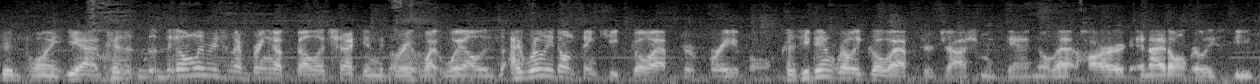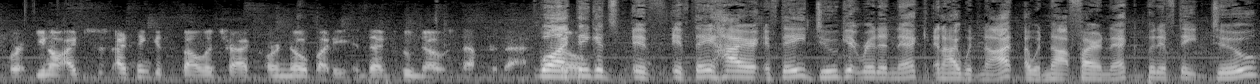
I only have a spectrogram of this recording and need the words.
good point. Yeah, because the, the only reason I bring up Belichick and the Great White Whale is I really don't think he'd go after Vrabel because he didn't really go after Josh McDaniel that hard, and I don't really see for you know I just I think it's Belichick or nobody, and then who knows after that. Well, I think it's if if they hire if they do get rid of Nick, and I would not, I would not fire Nick. But if they do,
